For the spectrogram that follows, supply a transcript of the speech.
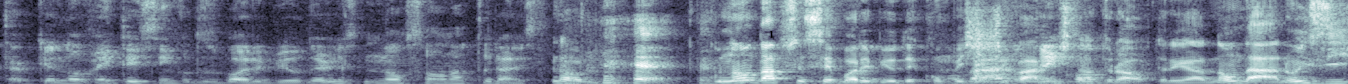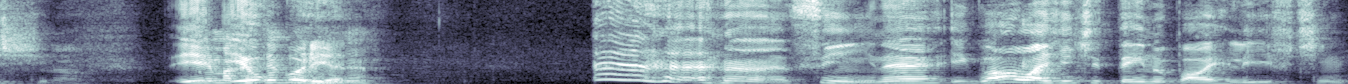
Até porque 95 dos bodybuilders não são naturais. Não, não dá pra você ser bodybuilder Não dá, não competitivamente tem como. natural, tá ligado? Não dá, não existe. Não. E- É uma eu- categoria, né? Sim, né? Igual a gente tem no powerlifting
